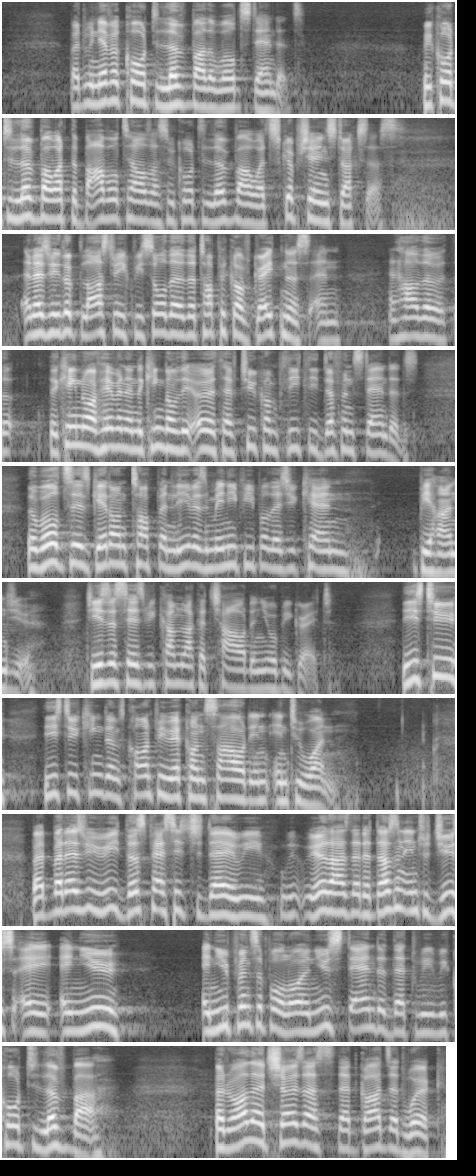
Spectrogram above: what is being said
but we're never called to live by the world's standards. We're called to live by what the Bible tells us. We're called to live by what Scripture instructs us. And as we looked last week, we saw the, the topic of greatness and, and how the, the, the kingdom of heaven and the kingdom of the earth have two completely different standards. The world says, get on top and leave as many people as you can behind you. Jesus says, become like a child and you'll be great. These two, these two kingdoms can't be reconciled in, into one. But, but as we read this passage today, we, we realize that it doesn't introduce a, a, new, a new principle or a new standard that we, we called to live by, but rather it shows us that God's at work.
